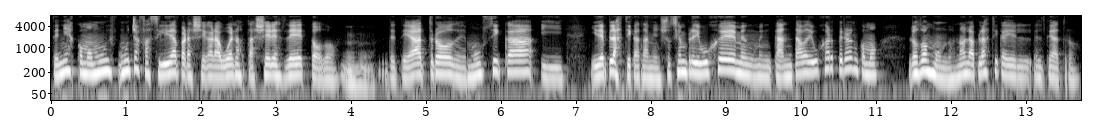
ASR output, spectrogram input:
Tenías como muy, mucha facilidad para llegar a buenos talleres de todo, de teatro, de música y, de plástica también. Yo siempre dibujé, me, encantaba dibujar, pero eran como los dos mundos, ¿no? La plástica y el, el teatro.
